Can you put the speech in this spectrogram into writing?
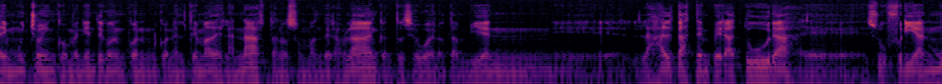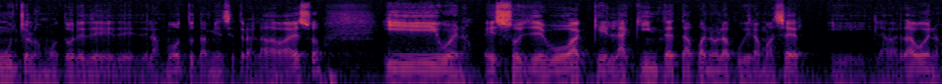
hay muchos inconvenientes con, con, el tema de la nafta, no son banderas blancas, entonces bueno, también eh, las altas temperaturas eh, sufrían mucho los motores de, de, las motos, también se trasladaba a eso. Y bueno, eso llevó a que la quinta etapa no la pudiéramos hacer. Y la verdad, bueno,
